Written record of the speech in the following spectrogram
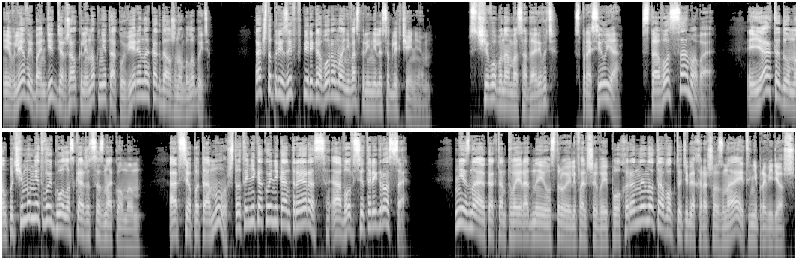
и в левой бандит держал клинок не так уверенно, как должно было быть. Так что призыв к переговорам они восприняли с облегчением. «С чего бы нам вас одаривать?» — спросил я. «С того самого. Я-то думал, почему мне твой голос кажется знакомым? А все потому, что ты никакой не Контрерас, а вовсе Торигросса. Не знаю, как там твои родные устроили фальшивые похороны, но того, кто тебя хорошо знает, не проведешь».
